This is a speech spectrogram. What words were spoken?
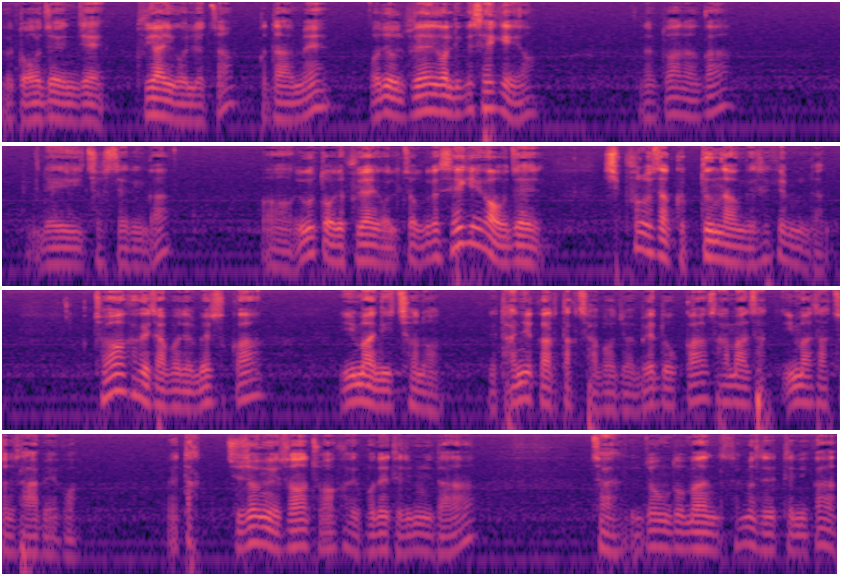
이것도 어제 이제 VI 걸렸죠. 그 다음에 어제 VI 걸린 게 세 개예요. 그다음 또 하나가 네이처셀인가? 어, 이것도 어제 VI 걸렸죠. 우리가 세 개가 어제 10% 이상 급등 나온 게 세 개입니다. 정확하게 잡아줘요. 매수가 22,000원. 단일가로 딱 잡아줘요. 매도가 4만 4, 24,400원. 딱 지정해서 정확하게 보내드립니다. 자, 이 정도만 설명드릴 테니까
